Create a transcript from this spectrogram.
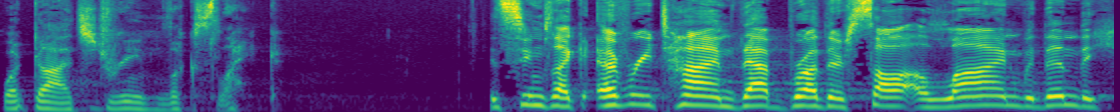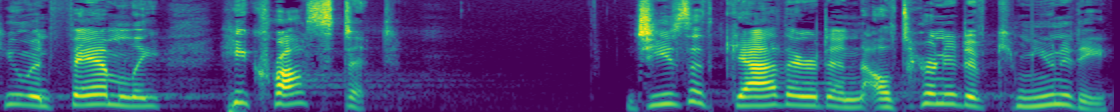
what God's dream looks like. It seems like every time that brother saw a line within the human family, he crossed it. Jesus gathered an alternative community,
